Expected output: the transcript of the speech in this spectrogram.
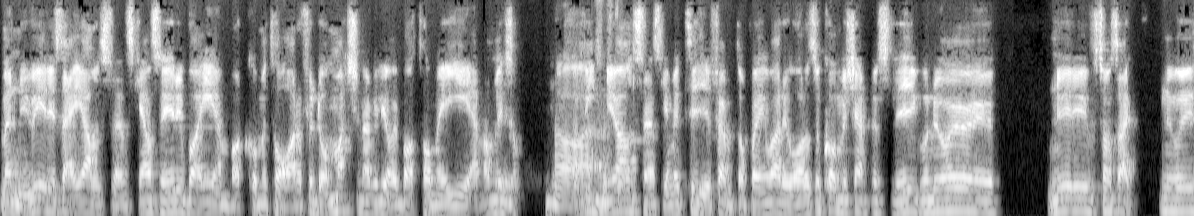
Men nu är det så här i allsvenskan så är det bara enbart kommentarer. För de matcherna vill jag ju bara ta mig igenom. Liksom. Ja, jag vinner ju allsvenskan med 10-15 poäng varje år och så kommer Champions League. Och nu, har jag ju, nu är det ju som sagt nu var ju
